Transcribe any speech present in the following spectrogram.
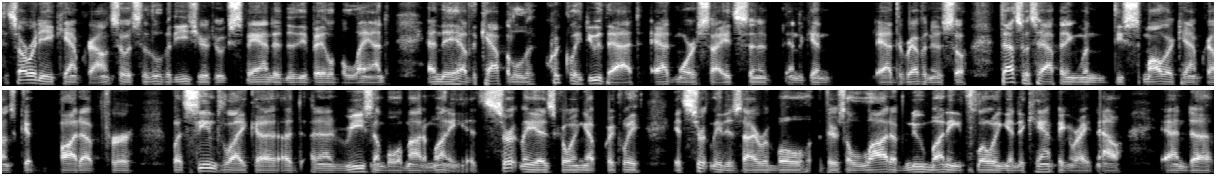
It's already a campground. So it's a little bit easier to expand into the available land and they have the capital to quickly do that, add more sites and, and again, add the revenue. So that's what's happening when these smaller campgrounds get bought up for what seems like a, a, an unreasonable amount of money. It certainly is going up quickly. It's certainly desirable. There's a lot of new money flowing into camping right now. And uh,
